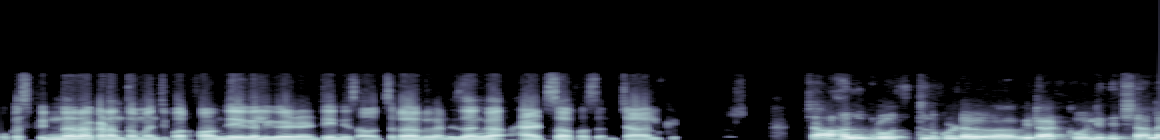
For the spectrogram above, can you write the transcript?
ఒక స్పిన్నర్ అక్కడ అంత మంచి పర్ఫామ్ చేయగలిగాడంటే ఇన్ని సంవత్సరాలుగా నిజంగా హ్యాట్స్ ఆఫ్ అసలు చాహల్కి. చాహల్ గ్రోత్లో కూడా విరాట్ కోహ్లీది చాలా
